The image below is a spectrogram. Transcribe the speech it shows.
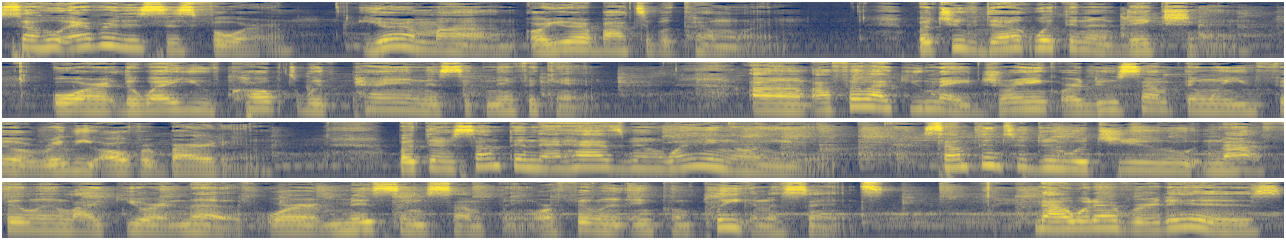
So, whoever this is for, you're a mom or you're about to become one, but you've dealt with an addiction or the way you've coped with pain is significant. Um, I feel like you may drink or do something when you feel really overburdened, but there's something that has been weighing on you. Something to do with you not feeling like you're enough or missing something or feeling incomplete in a sense. Now, whatever it is,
